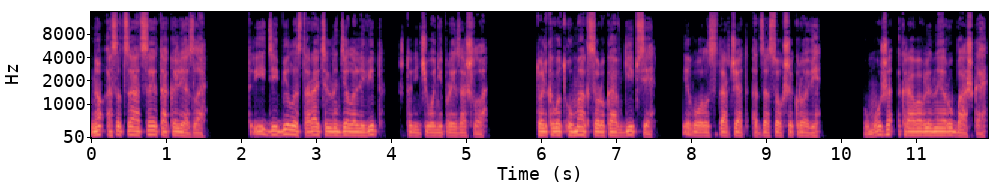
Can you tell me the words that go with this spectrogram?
но ассоциация так и лезла. Три дебила старательно делали вид, что ничего не произошло. Только вот у Макса рука в гипсе, и волосы торчат от засохшей крови. У мужа окровавленная рубашка,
